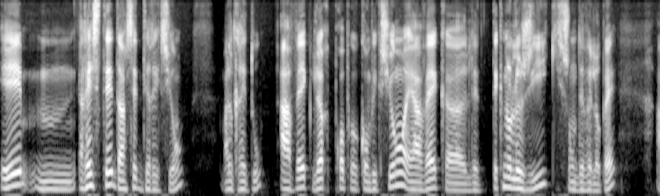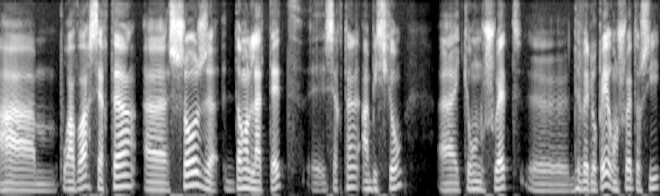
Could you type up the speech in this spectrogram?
et hum, rester dans cette direction malgré tout avec leurs propres convictions et avec euh, les technologies qui sont développées euh, pour avoir certaines euh, choses dans la tête, et certaines ambitions qu'on souhaite développer, on souhaite aussi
